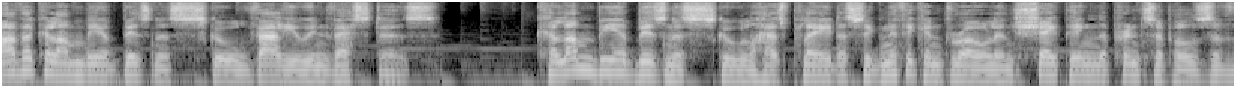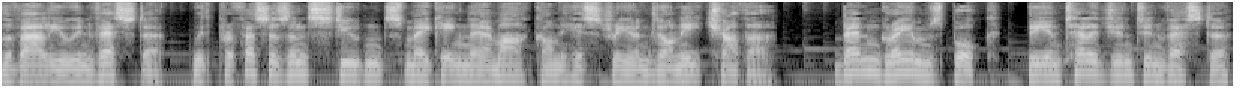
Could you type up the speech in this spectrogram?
Other Columbia Business School value investors Columbia Business School has played a significant role in shaping the principles of the value investor, with professors and students making their mark on history and on each other. Ben Graham's book, The Intelligent Investor,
